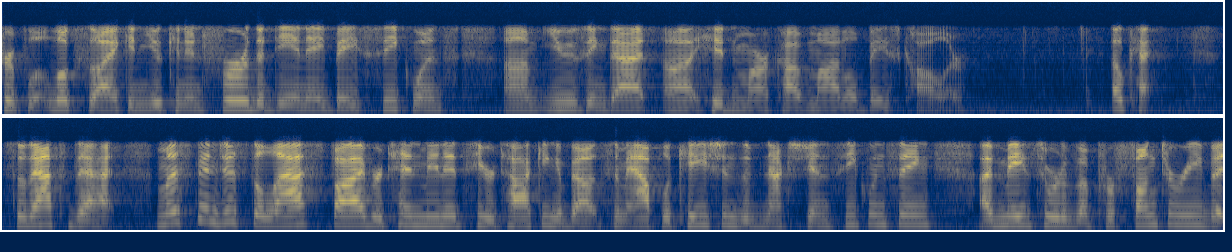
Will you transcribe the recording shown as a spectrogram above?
triplet looks like, and you can infer the DNA-based sequence um, using that uh, hidden Markov model base caller. Okay, so that's that. I'm going to spend just the last five or ten minutes here talking about some applications of next-gen sequencing. I've made sort of a perfunctory but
